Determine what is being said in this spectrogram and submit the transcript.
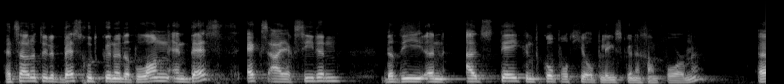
Het zou natuurlijk best goed kunnen dat Lang en Dest, ex-Ajaxiden, dat die een uitstekend koppeltje op links kunnen gaan vormen. Eh,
